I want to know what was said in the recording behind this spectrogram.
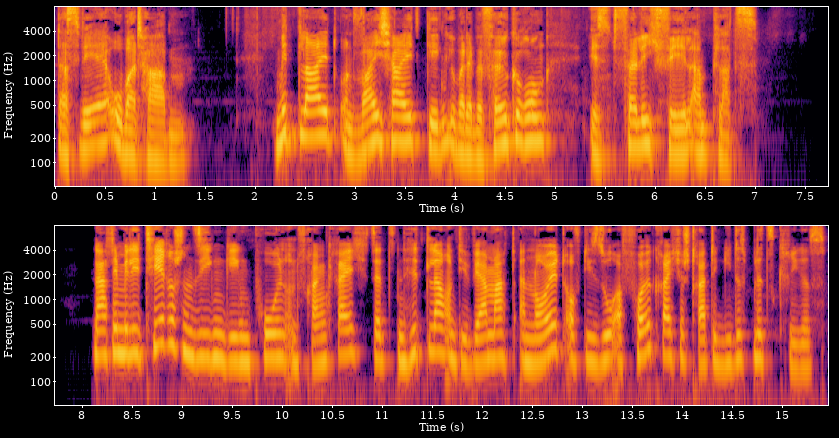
das wir erobert haben. Mitleid und Weichheit gegenüber der Bevölkerung ist völlig fehl am Platz. Nach den militärischen Siegen gegen Polen und Frankreich setzten Hitler und die Wehrmacht erneut auf die so erfolgreiche Strategie des Blitzkrieges.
